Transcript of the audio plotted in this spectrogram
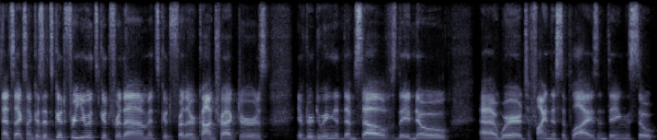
That's excellent because it's good for you, it's good for them, it's good for their contractors. If they're doing it themselves, they know uh, where to find the supplies and things. So,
